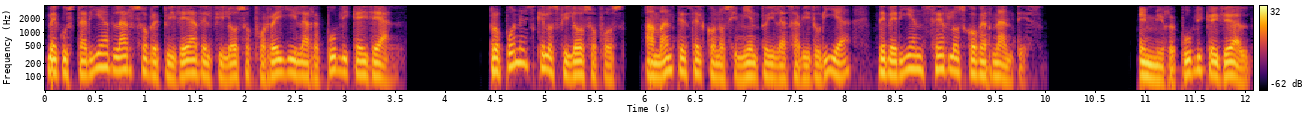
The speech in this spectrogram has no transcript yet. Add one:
me gustaría hablar sobre tu idea del filósofo rey y la república ideal. Propones que los filósofos, amantes del conocimiento y la sabiduría, deberían ser los gobernantes. En mi república ideal,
